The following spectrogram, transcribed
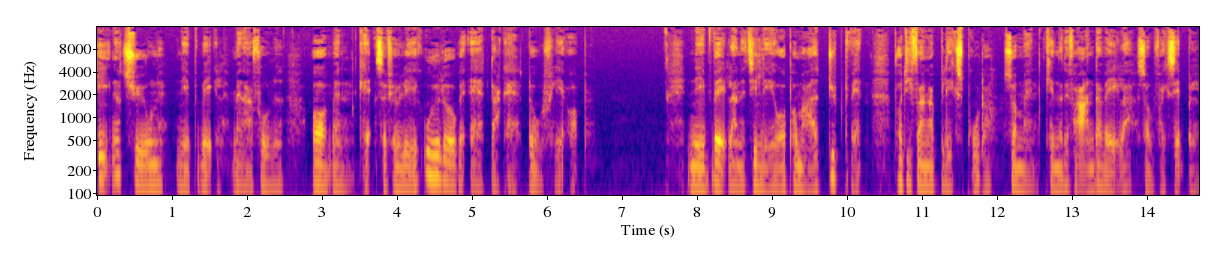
21. næbval, man har fundet, og man kan selvfølgelig ikke udelukke, at der kan dukke flere op. Næbvalerne de lever på meget dybt vand, hvor de fanger blæksprutter, som man kender det fra andre valer, som for eksempel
